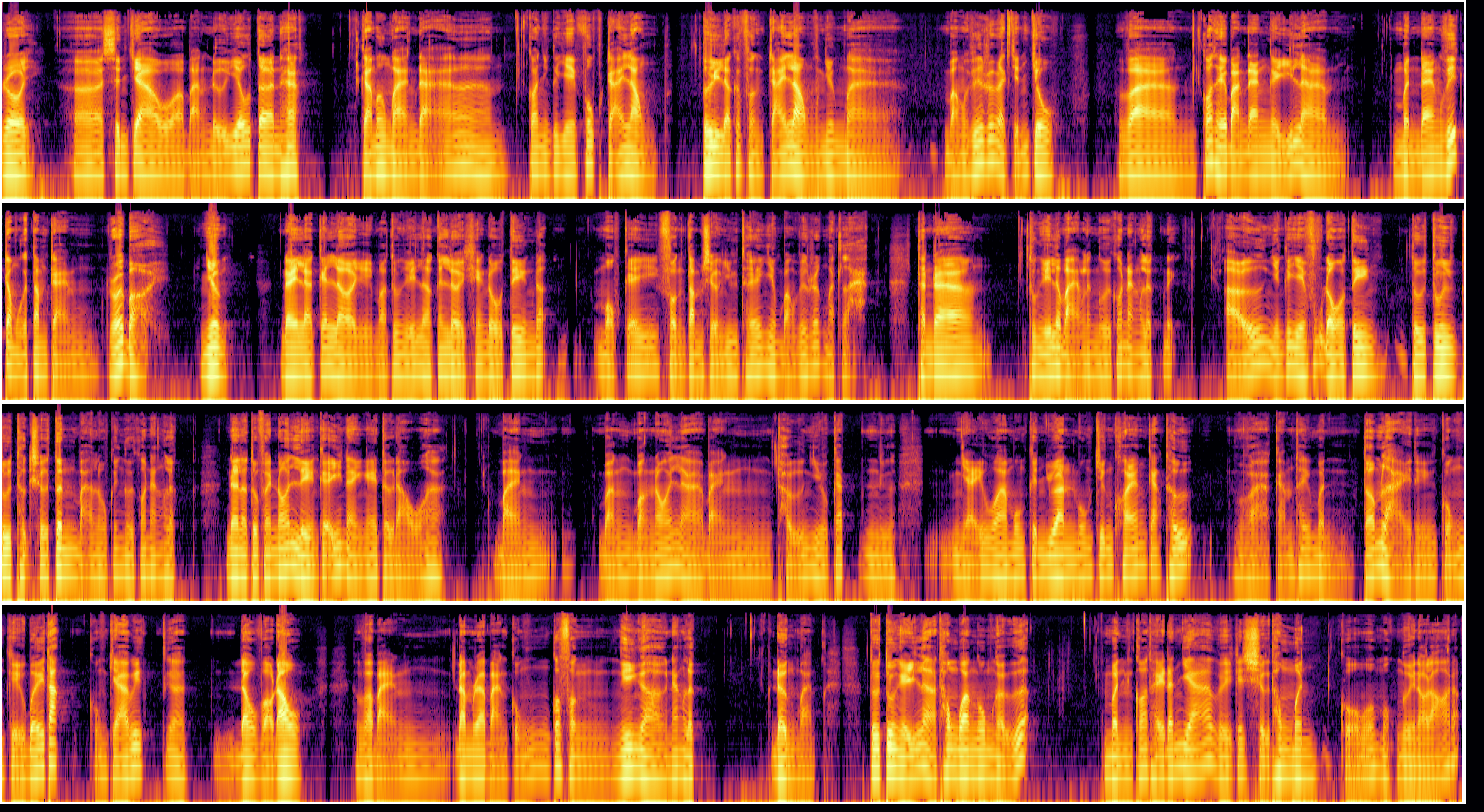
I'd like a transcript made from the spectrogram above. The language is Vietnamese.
Rồi, uh, xin chào ờ, bạn nữ giấu tên ha. Cảm ơn bạn đã có những cái giây phút trải lòng. Tuy là cái phần trải lòng nhưng mà bạn viết rất là chỉnh chu. Và có thể bạn đang nghĩ là mình đang viết trong một cái tâm trạng rối bời. Nhưng đây là cái lời mà tôi nghĩ là cái lời khen đầu tiên đó. Một cái phần tâm sự như thế nhưng bạn viết rất mạch lạc. Thành ra tôi nghĩ là bạn là người có năng lực đấy. Ở những cái giây phút đầu tiên tôi tôi tôi thực sự tin bạn là một cái người có năng lực. Nên là tôi phải nói liền cái ý này ngay từ đầu ha. Bạn bạn bạn nói là bạn thử nhiều cách nhảy qua muốn kinh doanh, muốn chứng khoán các thứ. Và cảm thấy mình, tóm lại thì cũng kiểu bế tắc, cũng chả biết ờ, đâu vào đâu. Và bạn, đâm ra bạn cũng có phần nghi ngờ năng lực. Đừng bạn, tôi tôi nghĩ là thông qua ngôn ngữ mình có thể đánh giá về cái sự thông minh của một người nào đó đó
